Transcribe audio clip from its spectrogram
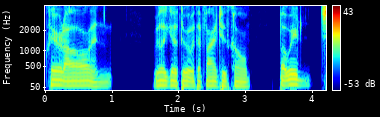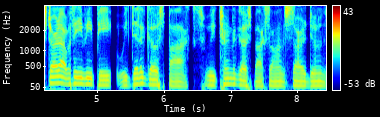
clear it all and really go through it with a fine tooth comb. But we start out with EVP. We did a ghost box. We turned the ghost box on, started doing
